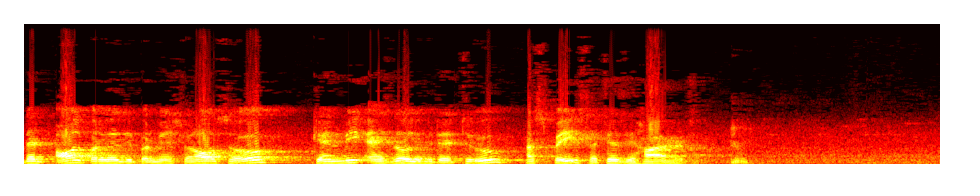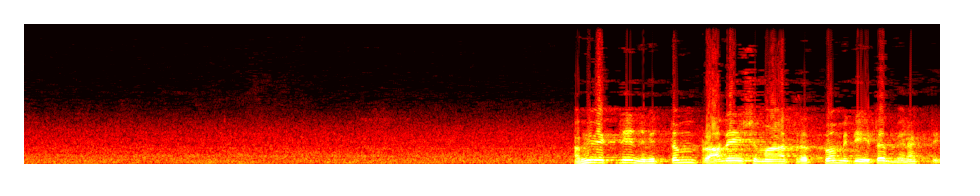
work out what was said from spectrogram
that all pervasive Parmeshwar also can be as though limited to a space such as the heart. अभिव्यक्ति निमित्तम प्रादेश एतद विनक्ति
